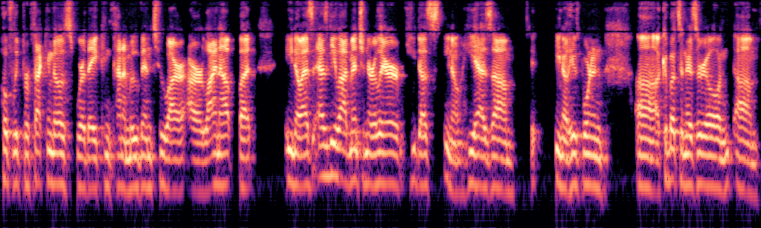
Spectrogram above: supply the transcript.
hopefully perfecting those where they can kind of move into our our lineup. But you know, as as Gilad mentioned earlier, he does. You know, he has um, you know, he was born in uh, kibbutz in Israel, and um,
